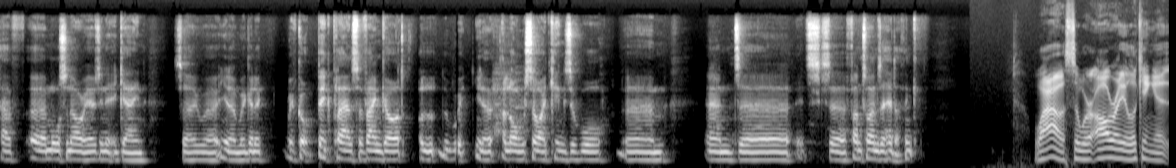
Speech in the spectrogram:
have uh, more scenarios in it again. So uh, you know we're going to we've got big plans for Vanguard, you know, alongside Kings of War, um, and uh, it's uh, fun times ahead, I think. Wow, so we're already looking at,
